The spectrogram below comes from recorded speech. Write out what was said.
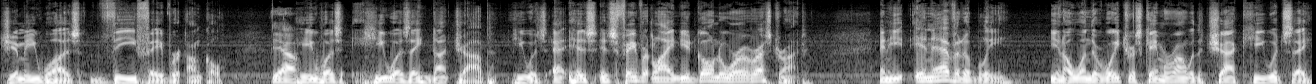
Jimmy was the favorite uncle. yeah. He was he was a nut job. He was uh, his his favorite line. You'd go into a restaurant, and he inevitably, you know, when the waitress came around with a check, he would say,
